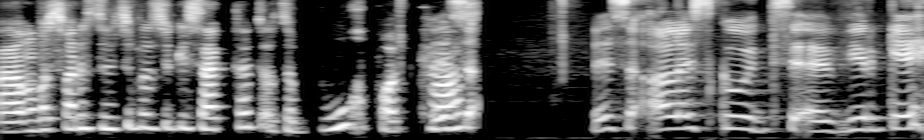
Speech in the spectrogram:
Ähm, was war das letzte, was du gesagt hast? Also Buch, Podcast? Das ist alles gut. Äh, wir gehen,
